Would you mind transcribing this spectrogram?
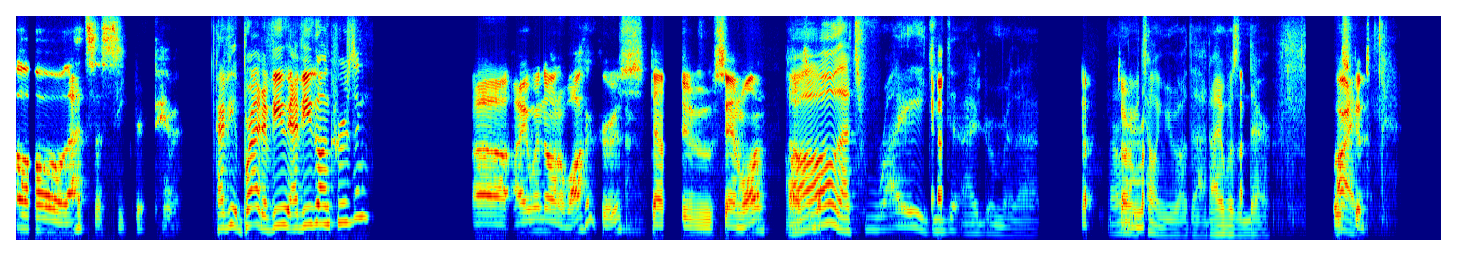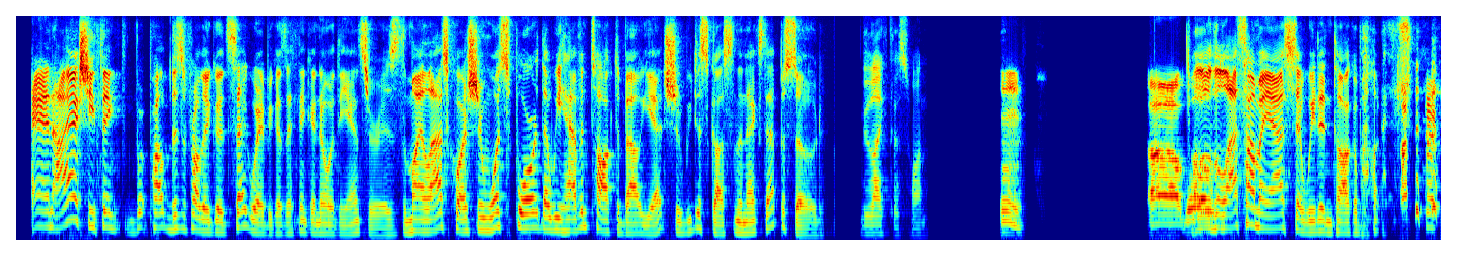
oh, that's a secret. Damn it. have you, Brad? Have you have you gone cruising? Uh, I went on a Waka cruise down to San Juan. That Oh, that's right. You did, I remember that. Yep, I don't remember remember. telling me about that. I wasn't there. It was All right. good. And I actually think this is probably a good segue because I think I know what the answer is. My last question: What sport that we haven't talked about yet should we discuss in the next episode? You like this one? Hmm. Uh, well, Although the last time I asked it, we didn't talk about it.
